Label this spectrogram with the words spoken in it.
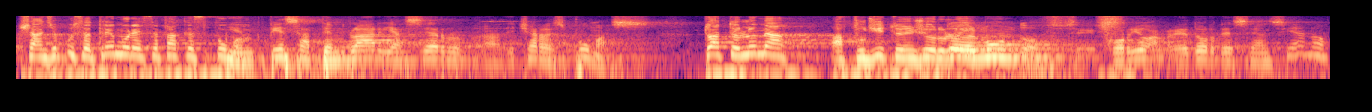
și a început să tremure să facă Y spumă. empieza a temblar y a hacer, a echar espumas. Toată lumea a fugit în jurul Todo el lui. mundo se corrió alrededor de ese anciano.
